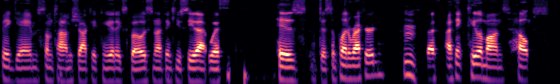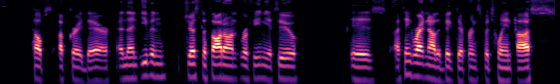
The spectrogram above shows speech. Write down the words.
big games, sometimes Xhaka can get exposed, and I think you see that with his discipline record. Mm. I think Tielemans helps helps upgrade there, and then even just the thought on Rafinha too is I think right now the big difference between us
